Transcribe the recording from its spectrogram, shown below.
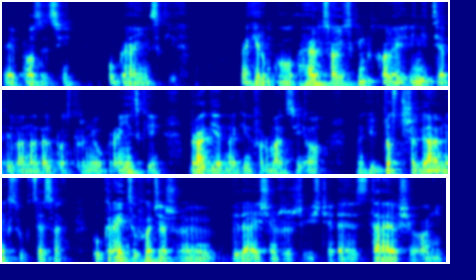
e, pozycji ukraińskich. Na kierunku hersońskim z kolei inicjatywa nadal po stronie ukraińskiej, brak jednak informacji o jakichś dostrzegalnych sukcesach Ukraińców, chociaż e, wydaje się, że rzeczywiście e, starają się oni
